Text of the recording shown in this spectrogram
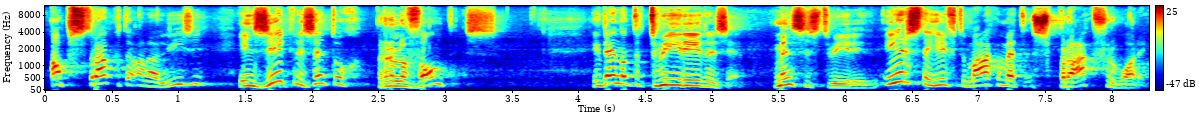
abstracte analyse in zekere zin toch relevant is. Ik denk dat er twee redenen zijn. Minstens twee redenen. De eerste heeft te maken met spraakverwarring.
